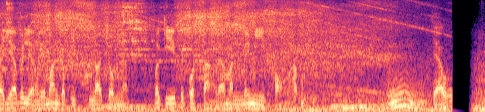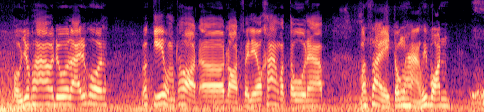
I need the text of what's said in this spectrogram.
ไปเลี้ยวไปเหลืองเลมอนกับพริบรอชมนะครับ เมื่อกี้ไปกดสั่งแล้วมันไม่มีของครับ อืมแจ๋ว ผมจะพามาดูอะไรทุกคน เมื่อกี้ผมถอดเอ่อหลอดไฟเลี้ยวข้างประตูนะครับ มาใส่ตรงห่างพี่บอล โอ้โห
